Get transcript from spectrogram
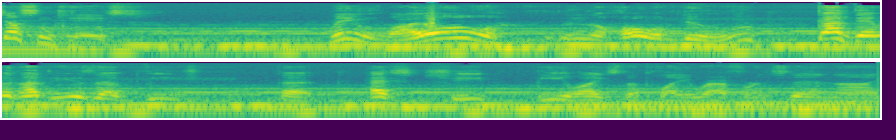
Just in case. Meanwhile, in the Hall of Doom, God damn it, I had to use that V, that SGB likes to play reference, didn't I?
